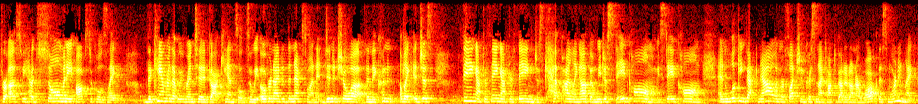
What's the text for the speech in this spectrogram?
For us, we had so many obstacles like the camera that we rented got canceled. So we overnighted the next one. It didn't show up. Then they couldn't, like it just, thing after thing after thing just kept piling up and we just stayed calm and we stayed calm. And looking back now in reflection, Chris and I talked about it on our walk this morning, like,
